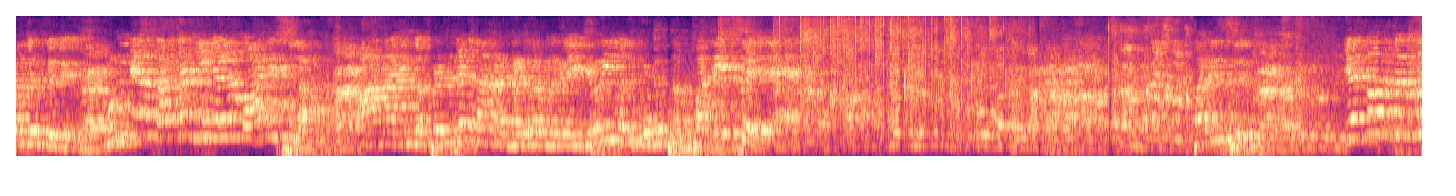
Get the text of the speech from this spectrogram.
வாரிசு பிறந்திருக்குது உண்மையா தாங்க நீங்க எல்லாம் வாரிசு தான் ஆனா இந்த பெண்கள் தான் நடுவர்களே இறைவன் கொடுத்த பரிசு. பரிசு. இன்னொருத்தருக்கு.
